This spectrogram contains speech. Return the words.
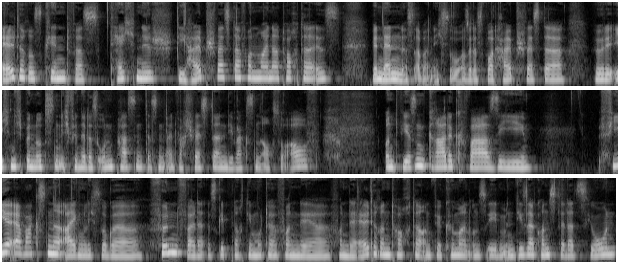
älteres Kind, was technisch die Halbschwester von meiner Tochter ist. Wir nennen es aber nicht so. Also das Wort Halbschwester würde ich nicht benutzen. Ich finde das unpassend. Das sind einfach Schwestern, die wachsen auch so auf. Und wir sind gerade quasi vier Erwachsene, eigentlich sogar fünf, weil es gibt noch die Mutter von der, von der älteren Tochter und wir kümmern uns eben in dieser Konstellation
